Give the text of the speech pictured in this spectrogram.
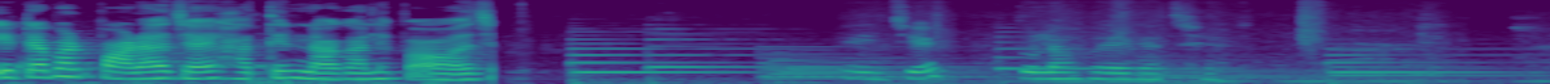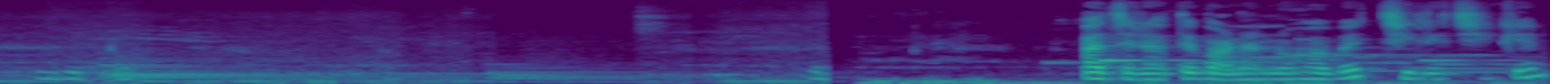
এটা আবার পাড়া যায়, হাতের নাগালে পাওয়া যায়। এই যে তোলা হয়ে গেছে। দুটো। আজ রাতে বানানো হবে চিলি চিকেন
